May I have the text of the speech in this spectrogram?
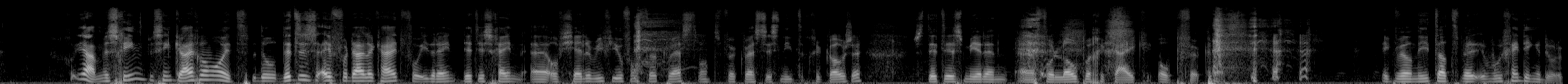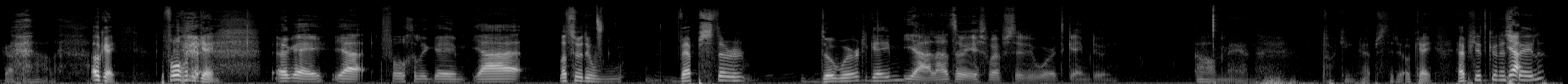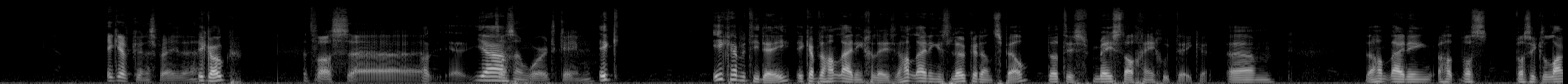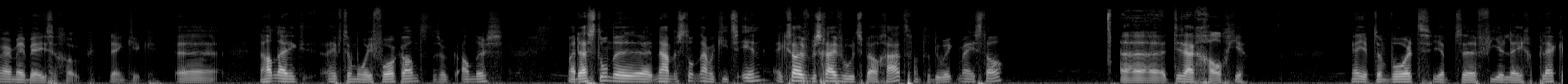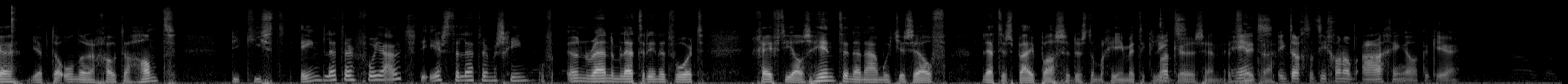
Ja, misschien, misschien krijgen we hem ooit. Ik bedoel, dit is even voor duidelijkheid voor iedereen. Dit is geen eh, officiële review van FuckQuest, want FuckQuest is niet gekozen. Dus dit is meer een eh, voorlopige kijk op FuckQuest. Ik wil niet dat we, we moeten geen dingen door elkaar gaan halen. Oké, volgende game. Oké, ja. Volgende game. Ja, Wat zullen we doen? Webster The Word Game? ja, laten we eerst Webster the Word game doen. Oh man. Fucking Webster. Oké, heb je het kunnen Ja. spelen? Ik heb kunnen spelen. Ik ook. Het was, eh, Ah, het ja, was een word game. ik, ik heb het idee. Ik heb de handleiding gelezen. De handleiding is leuker dan het spel. Dat is meestal geen goed teken. Ehm, de handleiding had, was, was ik langer mee bezig ook, denk ik. Eh, de handleiding heeft een mooie voorkant. Dat is ook anders. Maar daar stonden, eh, nam- stond namelijk iets in. Ik zal even beschrijven hoe het spel gaat, want dat doe ik meestal. Eh, het is eigenlijk galgje. Ja, je hebt een woord, je hebt eh, vier lege plekken. Je hebt daaronder een grote hand. Die kiest één letter voor je uit. De eerste letter misschien. Of een random letter in het woord. Geeft die als hint. En daarna moet je zelf letters bijpassen. Dus dan begin je met de klinkers en et Hint, cetera. ik dacht dat hij gewoon op A ging elke keer.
